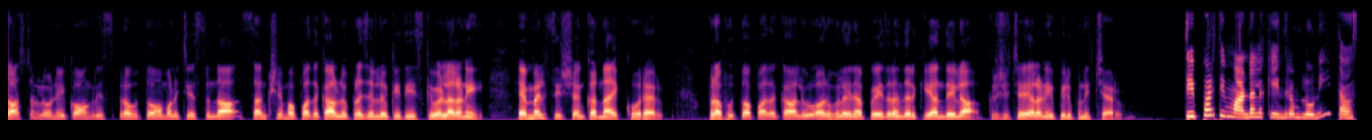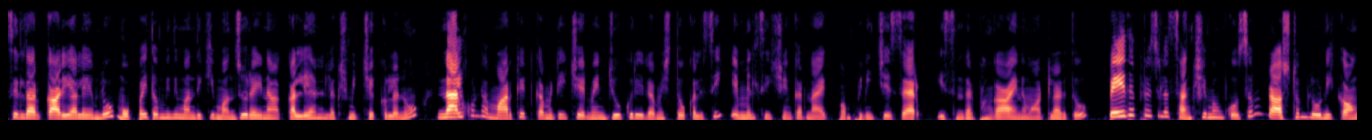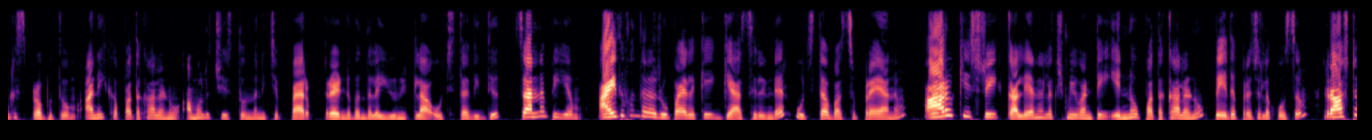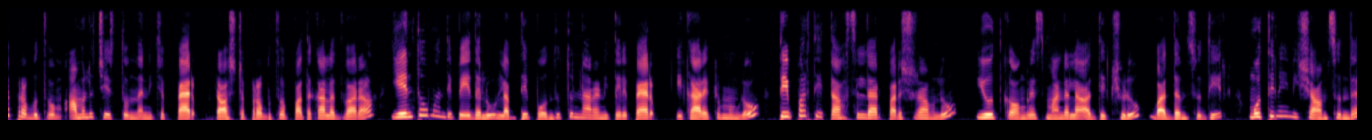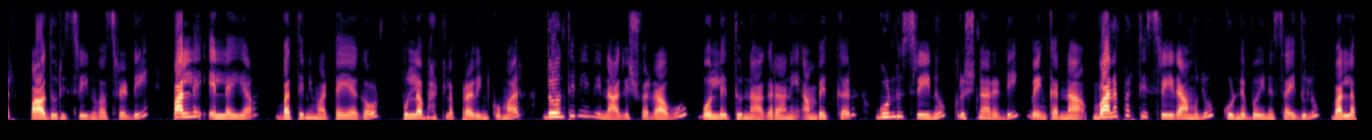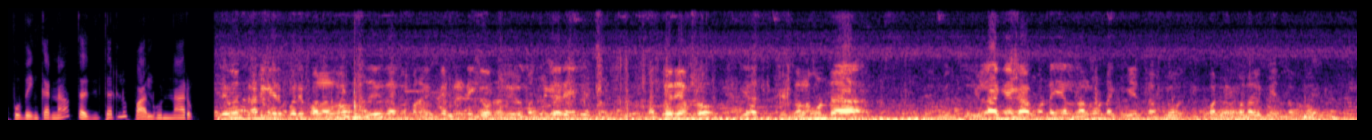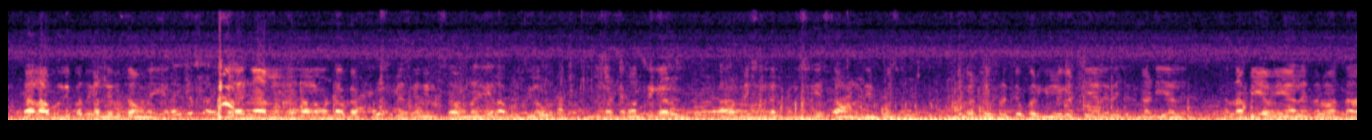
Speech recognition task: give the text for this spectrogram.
రాష్ట్రంలోని కాంగ్రెస్ ప్రభుత్వం అమలు చేస్తున్న సంక్షేమ పథకాలను ప్రజల్లోకి తీసుకువెళ్ళాలని ఎమ్మెల్సీ శంకర్ నాయక్ కోరారు. ప్రభుత్వ పథకాలు అర్హులైన పేదలందరికీ అందేలా కృషి చేయాలని పిలుపునిచ్చారు. తిప్పర్తి మండల కేంద్రంలోని తహసీల్దార్ కార్యాలయంలో ముప్పై తొమ్మిది మందికి మంజూరైన కళ్యాణలక్ష్మి చెక్కులను Nalgonda market committee chairman Jukuri రమేష్తో కలిసి ఎమ్మెల్సీ శంకర్ నాయక్ పంపిణీ చేశారు. ఈ సందర్భంగా ఆయన మాట్లాడుతూ పేద ప్రజల సంక్షేమం కోసం రాష్ట్రంలోని కాంగ్రెస్ ప్రభుత్వం అనేక పథకాలను అమలు చేస్తోందని చెప్పారు. రెండు వందల యూనిట్ల ఉచిత విద్యుత్ సన్న బియ్యం ఐదు వందల రూపాయలకే గ్యాస్ సిలిండర్ ఉచిత బస్సు ప్రయాణం ఆరోగ్యశ్రీ కళ్యాణలక్ష్మి వంటి ఎన్నో పథకాలను పేద ప్రజల కోసం రాష్ట్ర ప్రభుత్వం అమలు చేస్తోందని చెప్పారు. రాష్ట్ర ప్రభుత్వ పథకాల ద్వారా ఎంతో మంది పేదలు లబ్ధి పొందుతున్నారని తెలిపారు. ఈ కార్యక్రమంలో తిప్పర్తి తహసీల్దార్ పరశురాములు యూత్ కాంగ్రెస్ మండల అధ్యక్షుడు బద్దం సుధీర్ ముత్తినేని శ్యాంసుందర్ పాదూరి శ్రీనివాసరెడ్డి పల్లె ఎల్లయ్య బత్తిని మట్టయ్య గౌడ్ పుల్లభట్ల ప్రవీణ్ కుమార్ దొంతినేని నాగేశ్వరరావు బొల్లెత్తు నాగరాణి అంబేద్కర్ గుండు శ్రీను కృష్ణారెడ్డి వెంకన్న వనపర్తి శ్రీరాములు గుండెబోయిన సైదులు వల్లపు వెంకన్న తదితరులు పాల్గొన్నారు. రేవంత్ రెడ్డి గారి పరిపాలనలో అదేవిధంగా మన వెంకటరెడ్డి గవర్నర్ మంత్రి గారి ఆధ్వర్యంలో నల్గొండ జిల్లాకే కాకుండా ఇలా నల్గొండ కేంద్రంలో తిప్పటి మండల కేంద్రంలో చాలా అభివృద్ధి పథకాలు జరుగుతూ ఉన్నాయి. ఇలా తెలంగాణలో నల్గొండ ఒక ఫస్ట్ ప్లేస్గా నిలుస్తూ ఉన్నది ఇలా అభివృద్ధిలో. ఎందుకంటే మంత్రి గారు ఆర్మేషన్ దాన్ని కృషి చేస్తూ ఉన్నారు దీనికోసం. ఎందుకంటే ప్రతి ఒక్కరికి ఇల్లు కట్టేయాలి రేషన్ కార్డు ఇవ్వాలి సన్న బియ్యం ఇవ్వాలి తర్వాత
